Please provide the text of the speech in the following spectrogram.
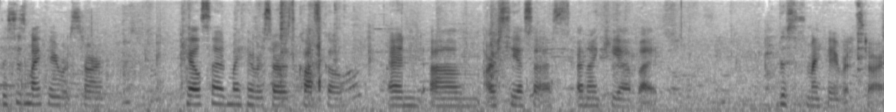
This is my favorite store. Kale said my favorite store is Costco and um, RCSS and Ikea, but this is my favorite store.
